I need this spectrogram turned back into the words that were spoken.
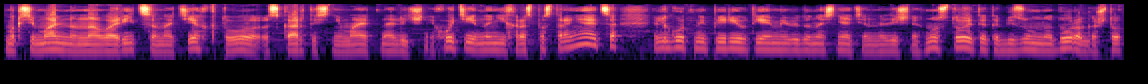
максимально навариться на тех, кто с карты снимает наличные. Хоть и на них распространяется льготный период, я имею в виду на снятие наличных, но стоит это безумно дорого, что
